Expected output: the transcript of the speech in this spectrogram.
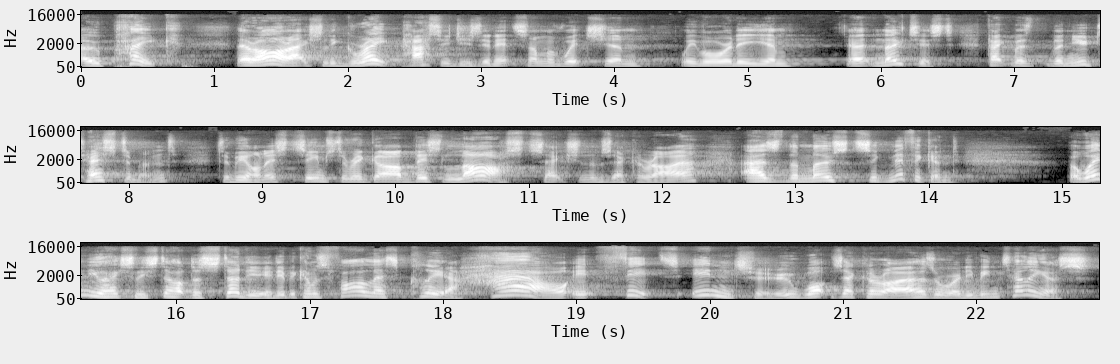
opaque. There are actually great passages in it, some of which um, we've already um, uh, noticed. In fact, the, the New Testament, to be honest, seems to regard this last section of Zechariah as the most significant. But when you actually start to study it, it becomes far less clear how it fits into what Zechariah has already been telling us.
